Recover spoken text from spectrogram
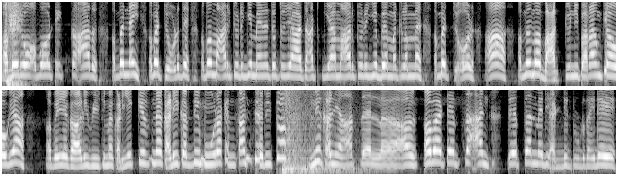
अबे रोबोटिक कार अबे, नहीं, अबे, छोड़ दे। अबे, मार क्यों रही है? मैंने तो तुझे आज़ाद किया। मार क्यों रही है? बे मतलब मैं। अबे, छोड़। आ, अबे, मैं भाग क्यों नहीं पा रहा हूँ? क्या हो गया? अबे, ये गाड़ी बीच में खड़ी है। किसने खड़ी कर दी? मूर्ख इंसान तेरी तो। निकल यहाँ से अबे टिप्सन टिप्सन मेरी हड्डी टूट गई रे।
